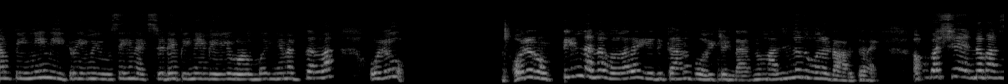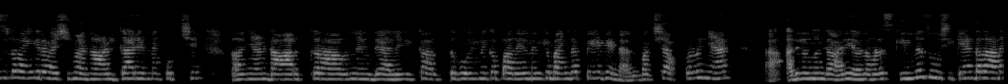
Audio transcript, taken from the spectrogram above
ഞാൻ പിന്നെയും ഈ ക്രീം യൂസ് ചെയ്യും. നെക്സ്റ്റ് ഡേ പിന്നെയും വെയിൽ കൊള്ളുമ്പോൾ ഇങ്ങനത്തെ ഒരു ഒരു റൊട്ടീൻ തന്നെ വേറെ രീതിക്കാണ് പോയിട്ടുണ്ടായിരുന്നു. നല്ലതുപോലെ ഡാർക്കറായി അപ്പൊ പക്ഷെ എന്റെ മനസ്സിൽ ഭയങ്കര വിഷമമായിരുന്നു. ആൾക്കാർ എന്നെ കുറിച്ച് ഞാൻ ഡാർക്കർ ആവുന്നുണ്ട് അല്ലെങ്കിൽ കറുത്ത് പോയി എന്നൊക്കെ പറയുന്നത് എനിക്ക് ഭയങ്കര പേടിയുണ്ടായിരുന്നു. പക്ഷെ അപ്പോഴും ഞാൻ അതിലൊന്നും കാര്യമില്ല. നമ്മുടെ സ്കിന്ന് സൂക്ഷിക്കേണ്ടതാണ്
